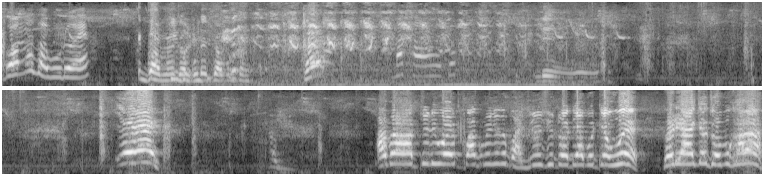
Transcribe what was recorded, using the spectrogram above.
ગોનો સબુડો હે ગમે તો પૂરે જોબ જેમ હે માં ખાવાનો તો લે એ આપણે હોય પાક મિલી ભાજી શું ટોટ્યા બોટ્યા હોય. ઘડી આજે ચોબુ ખાવા.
